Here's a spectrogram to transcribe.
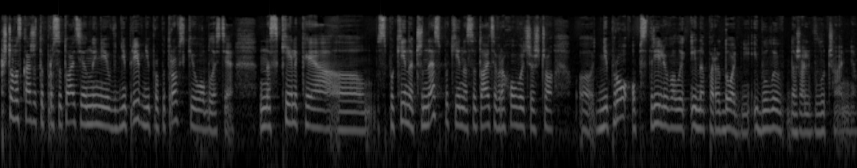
Що ви скажете про ситуацію нині в Дніпрі, в Дніпропетровській області? Наскільки е, спокійна чи неспокійна ситуація, враховуючи, що е, Дніпро обстрілювали і напередодні, і були, на жаль, влучання?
